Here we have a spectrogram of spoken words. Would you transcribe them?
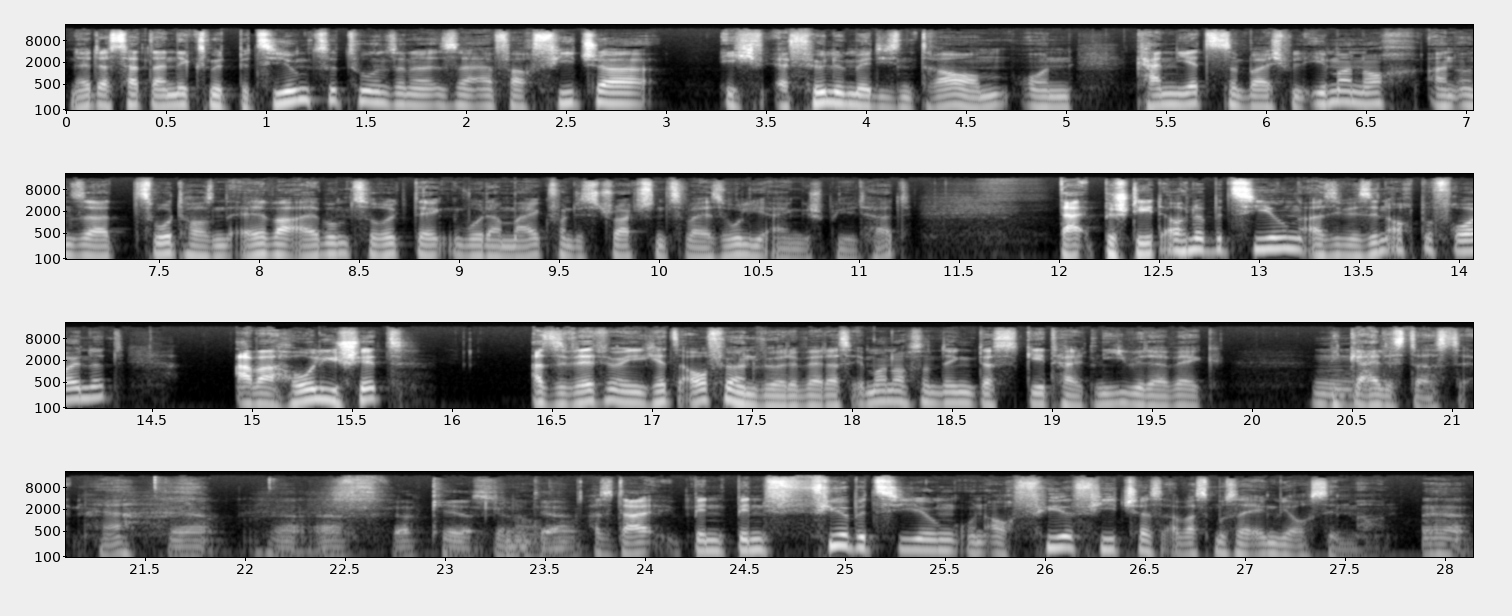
Ne, das hat dann nichts mit Beziehung zu tun, sondern ist einfach Feature ich erfülle mir diesen Traum und kann jetzt zum Beispiel immer noch an unser 2011er Album zurückdenken, wo der Mike von Destruction zwei Soli eingespielt hat. Da besteht auch eine Beziehung, also wir sind auch befreundet, aber holy shit, also selbst wenn ich jetzt aufhören würde, wäre das immer noch so ein Ding, das geht halt nie wieder weg. Wie hm. geil ist das denn? Ja, ja, ja, ja. okay, das stimmt, genau. ja. Also da bin, bin für Beziehungen und auch für Features, aber es muss ja irgendwie auch Sinn machen. Ja,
